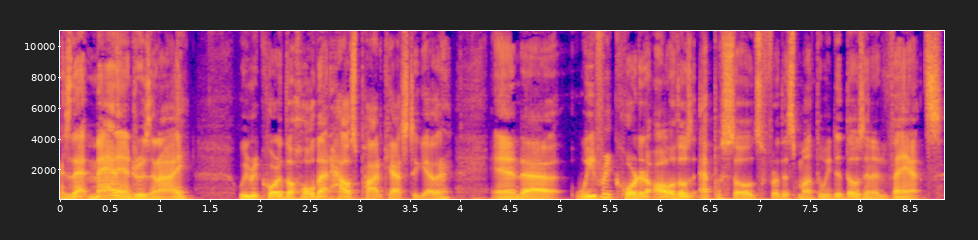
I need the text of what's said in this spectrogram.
is that Matt Andrews and I, we record the Hold That House podcast together. And uh, we've recorded all of those episodes for this month, and we did those in advance.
